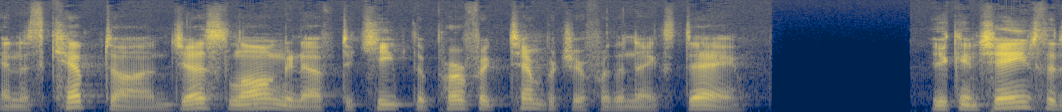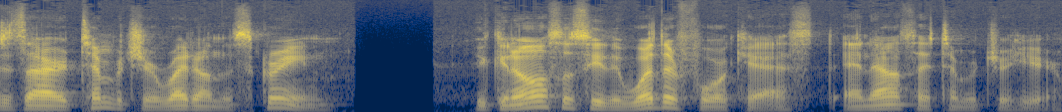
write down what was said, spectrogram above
and is kept on just long enough to keep the perfect temperature for the next day. You can change the desired temperature right on the screen. You can also see the weather forecast and outside temperature here.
